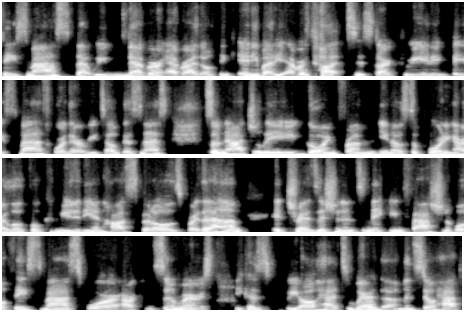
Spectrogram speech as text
face masks that we never ever i don't think anybody ever thought to start creating face masks for their retail business. So naturally going from you know supporting our local community and hospitals for them, it transitioned into making fashionable face masks for our consumers because we all had to wear them and still have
